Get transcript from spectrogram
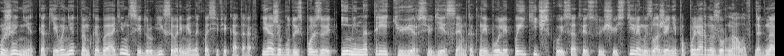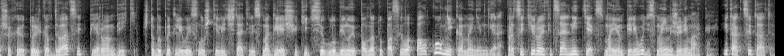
уже нет, как его нет в МКБ-11 и других современных классификаторов. Я же буду использовать именно третью версию DSM как наиболее поэтическую и соответствующую стилям изложения популярных журналов, догнавших ее только в 21 веке. Чтобы пытливые слушатели и читатели смогли ощутить всю глубину и полноту посыла полковника Меннингера, процитирую официальный текст в моем переводе с моими же ремарками. Итак, цитата.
